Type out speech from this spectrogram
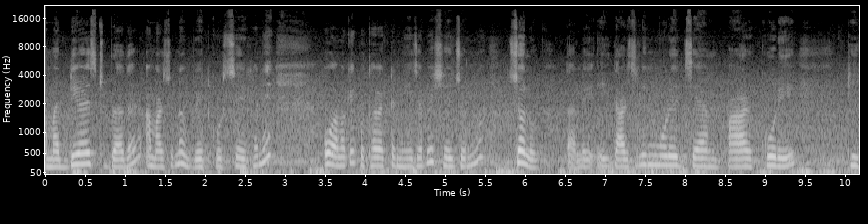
আমার ডিয়ারেস্ট ব্রাদার আমার জন্য ওয়েট করছে এখানে। ও আমাকে কোথাও একটা নিয়ে যাবে সেই জন্য। চলো, তাহলে এই দার্জিলিং মোড়ে জ্যাম পার করে ঠিক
